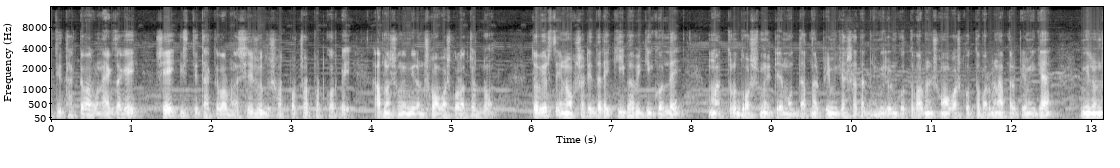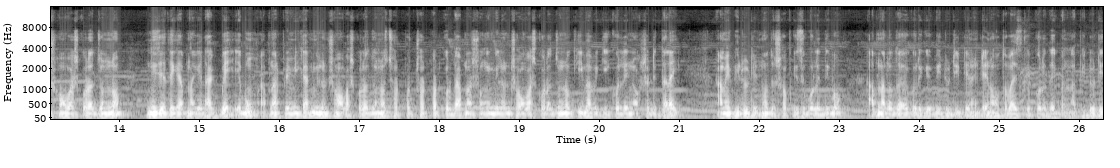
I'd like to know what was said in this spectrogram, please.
স্থির থাকতে পারবে না এক জায়গায়, সে স্থির থাকতে পারবে না, সে শুধু ছটপট ছটপট করবে। আপনার সঙ্গে মিলন সহবাস করার জন্য। তো এই নকশাটির দ্বারা কীভাবে কি করলে মাত্র দশ মিনিটের মধ্যে আপনার প্রেমিকার সাথে আপনি মিলন করতে পারবেন সমাবাস করতে পারবেন, আপনার প্রেমিকা মিলন সমাবাস করার জন্য নিজে থেকে আপনাকে ডাকবে এবং আপনার প্রেমিকা মিলন সমাবাস করার জন্য ছটপট ছটপট করবে। আপনার সঙ্গে মিলন সমাবাস করার জন্য কীভাবে কী করলে নকশাটির দ্বারাই আমি ভিডিওটির মধ্যে সব কিছু বলে দিব। আপনারা দয়া করে কেউ ভিডিওটি টেনে টেনে অথবা স্কিপ করে দেখবেন না। ভিডিওটি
